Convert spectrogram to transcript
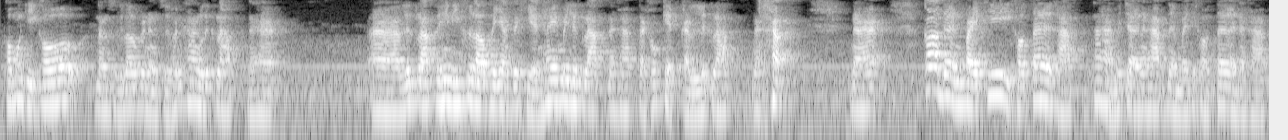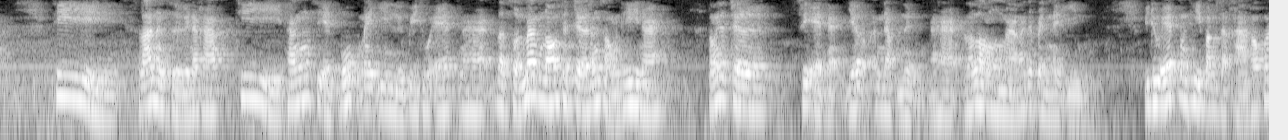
เพราะบางทีเขาหนังสือเราเป็นหนังสือค่อนข้างลึกลับนะฮะ ลึกลับในที่นี้คือเราพยายามจะเขียนให้ไม่ลึกลับนะครับ แต่เขาเก็บกันลึกลับนะครับนะฮะก็เดินไปที่เคาน์เตอร์ครับถ้าหาไม่เจอนะครับ เดินไปที่เคาน์เตอร์นะครับ ที่ร้านหนังสือนะครับ ที่ทั้ง c 1 Book ใน In หรือ B2S นะฮะแต่ส่วนมากน้องจะเจอทั้งสองที่นะ น้องจะเจอ c 1เอ็ดเนี่ยเยอะอันดับหนึ่งนะฮะแล้วลองลงมาก็จะเป็นใน In B2S บางทีบางสาขาเขาก็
